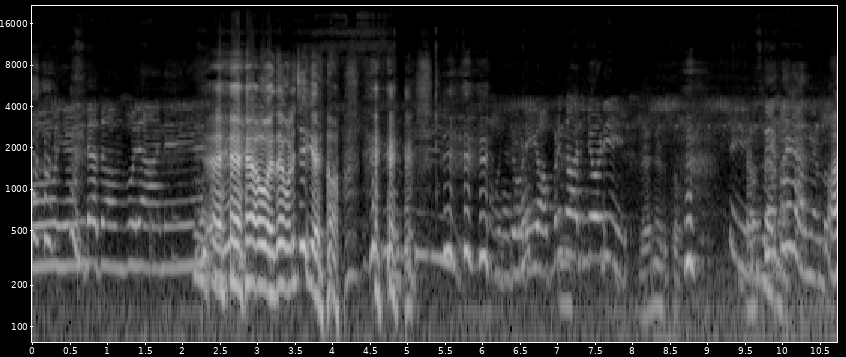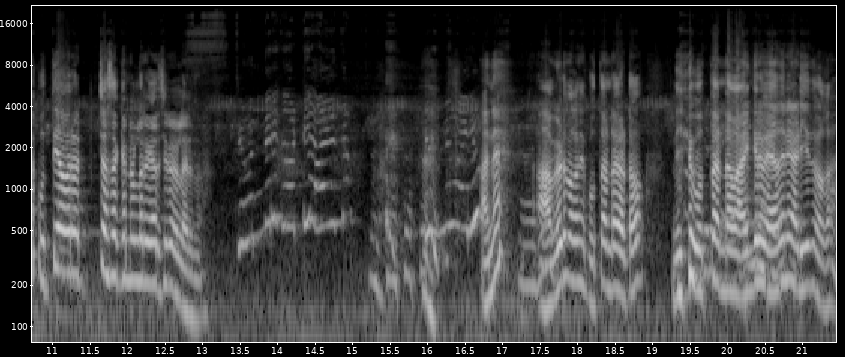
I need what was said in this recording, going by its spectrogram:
ഓ എന്റെ തമ്പുരാനെ. ഓ ഇത് ഒളിച്ചിരിക്കുവായിരുന്നോ? ആ കുത്തി ഒരൊറ്റ സെക്കൻഡ് ഉള്ള ഒരു കരച്ചിലേ ഉള്ളായിരുന്നു അന്നെ അവയോട് പറഞ്ഞു കുത്തണ്ട കേട്ടോ. നീ കുത്തണ്ട. ഭയങ്കര വേദന അടിയെന്ന് നോക്കാം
